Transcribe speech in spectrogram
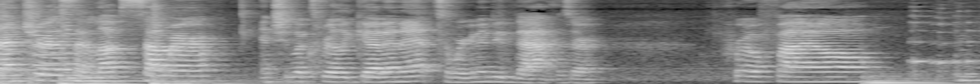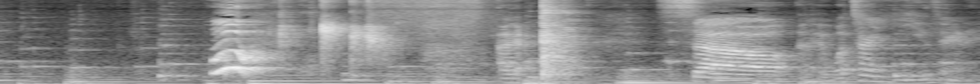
Adventurous, I love summer, and she looks really good in it. So we're gonna do that as our profile. Woo! Okay. So, okay, what's our username?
